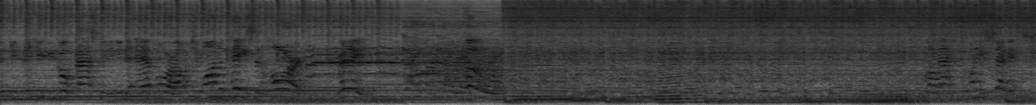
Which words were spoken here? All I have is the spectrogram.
If you think you can go faster, you need to add more. I want you on the pace and hard. Ready? Go! Well, 20 seconds.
